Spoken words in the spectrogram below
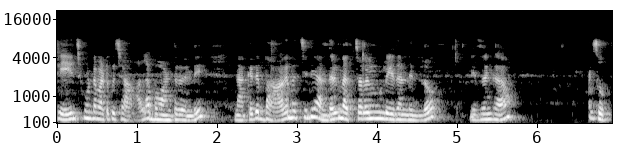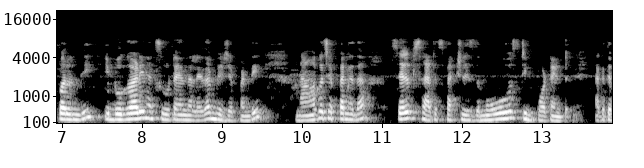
చేయించుకుంటే మటుకు చాలా బాగుంటుందండి. నాకైతే బాగా నచ్చింది. అందరికీ నచ్చాలని లేదండి ఇందులో. నిజంగా సూపర్ ఉంది. ఈ బుగాడి నాకు సూట్ అయిందా లేదా మీరు చెప్పండి. నాకు చెప్పాను కదా self satisfaction is the most important నాకైతే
